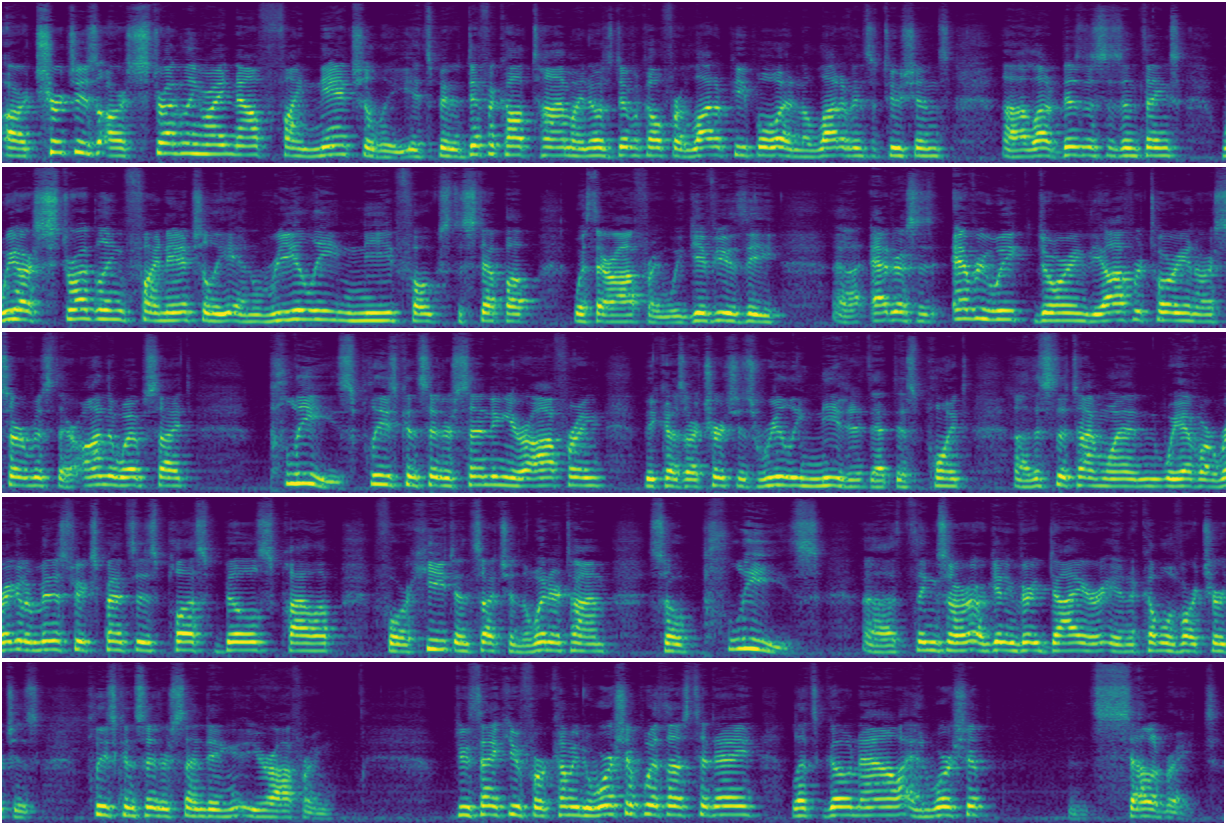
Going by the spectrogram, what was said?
our churches are struggling right now financially. It's been a difficult time. I know it's difficult for a lot of people and a lot of institutions, uh, a lot of businesses and things. We are struggling financially and really need folks to step up with their offering. We give you the uh, addresses every week during the offertory in our service. They're on the website please, please consider sending your offering because our church is really needed at this point. Uh, this is the time when we have our regular ministry expenses plus bills pile up for heat and such in the wintertime. So please, uh, things are, are getting very dire in a couple of our churches. Please consider sending your offering. Do thank you for coming to worship with us today. Let's go now and worship and celebrate.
